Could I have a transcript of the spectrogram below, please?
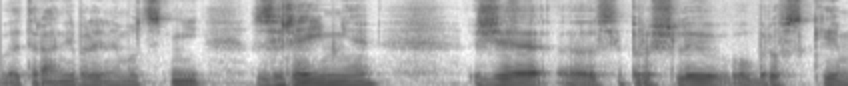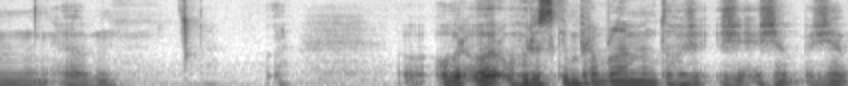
veteráni byli nemocní, zřejmě, že eh, si prošli obrovským obrovským problémem toho, že, že, že,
